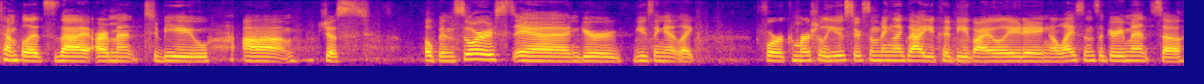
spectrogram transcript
templates that are meant to be um, just open source and you're using it like for commercial use or something like that, you could be violating a license agreement. So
